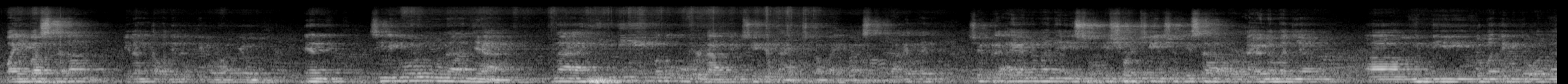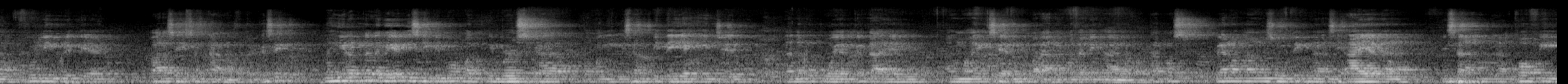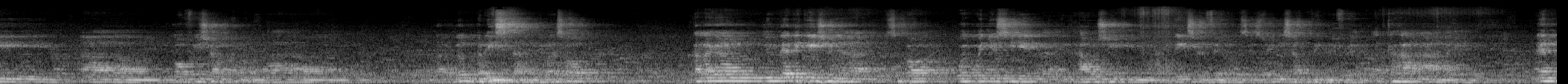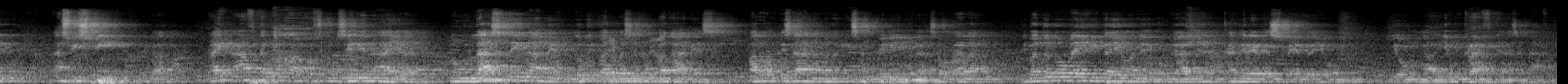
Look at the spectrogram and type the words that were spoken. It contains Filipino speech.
by bus na lang, ilang taon nila ginawa yun. And siniguro muna niya na hindi mag-overlap yung city time sa by bus. Bakit? And, Siyempre, ayaw naman niya is- i-short change yung isa or ayaw naman niya um, hindi dumating doon na fully prepared para sa isang character. Kasi mahirap talaga yun. Isipin mo, mag-immerse ka o maging isang PDEA agent na napupuyat ka dahil ang mga eksena mo parang madaling araw. Tapos meron kang shooting na si Aya na isang uh, coffee um, coffee shop uh, doon, barista, di ba? So, talagang yung dedication niya sa when, when you see it uh, in how she makes her films is really something different at kahanga yun. And as we speak, di ba? Right after matapos ng Silin Aya, nung last day namin, lumipad pa siya ng Batanes para umpisahan naman ng isang pelikula. So parang, di ba doon mo makikita yung kung gaano kanire-respeto yung, yung, uh, yung craft niya sa acting.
